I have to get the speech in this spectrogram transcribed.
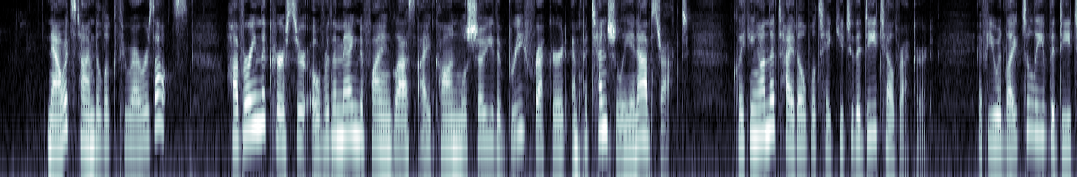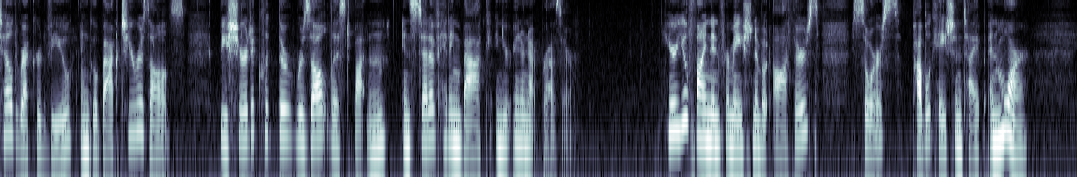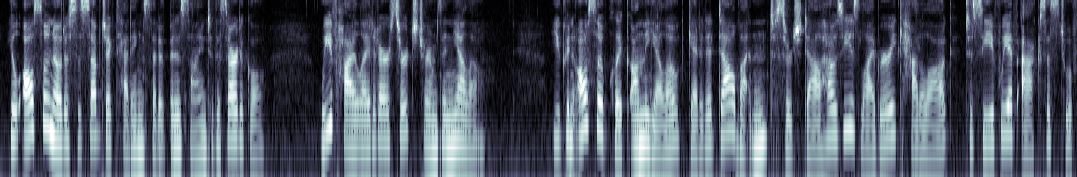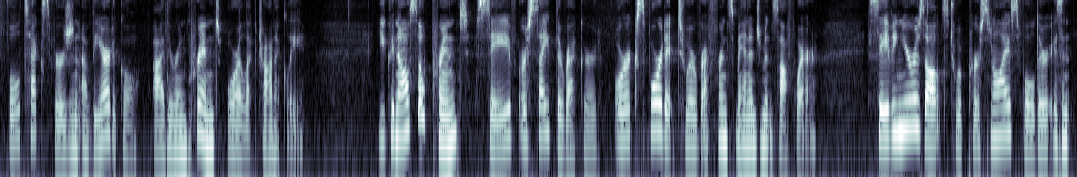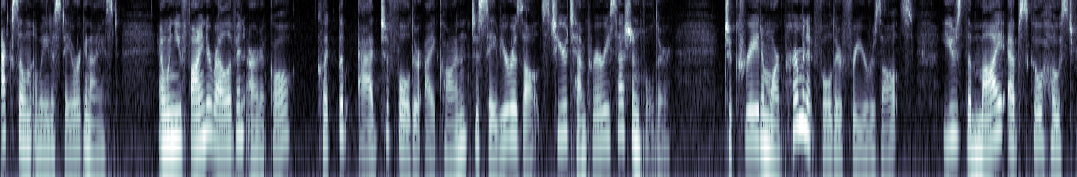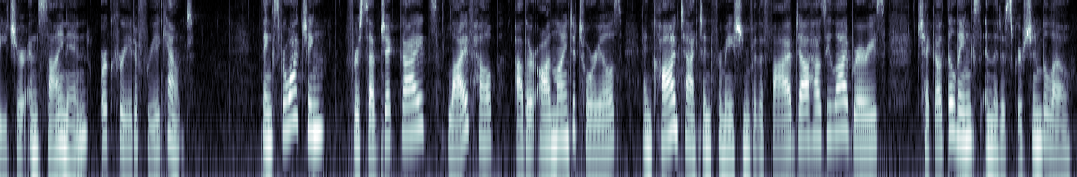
Now it's time to look through our results. Hovering the cursor over the magnifying glass icon will show you the brief record and potentially an abstract. Clicking on the title will take you to the detailed record. If you would like to leave the detailed record view and go back to your results, be sure to click the Result List button instead of hitting back in your internet browser. Here you'll find information about authors, source, publication type, and more. You'll also notice the subject headings that have been assigned to this article. We've highlighted our search terms in yellow. You can also click on the yellow Get It at Dal button to search Dalhousie's library catalog to see if we have access to a full text version of the article, either in print or electronically. You can also print, save, or cite the record, or export it to a reference management software. Saving your results to a personalized folder is an excellent way to stay organized. And when you find a relevant article, click the Add to Folder icon to save your results to your temporary session folder. To create a more permanent folder for your results, use the My EBSCO host feature and sign in or create a free account. Thanks for watching! For subject guides, live help, other online tutorials, and contact information for the five Dalhousie libraries, check out the links in the description below.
